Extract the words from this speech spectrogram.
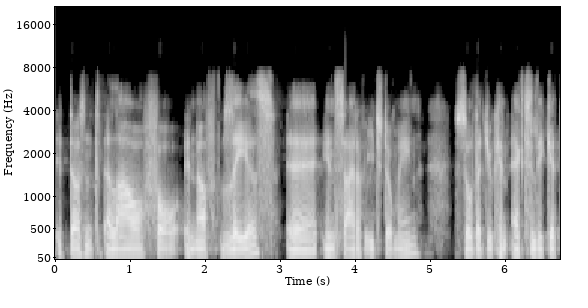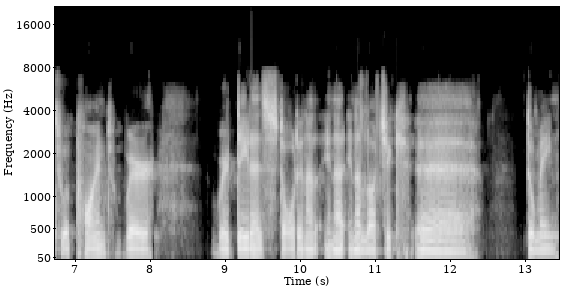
it doesn't allow for enough layers uh, inside of each domain so that you can actually get to a point where where data is stored in a in a in a logic uh, domain.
